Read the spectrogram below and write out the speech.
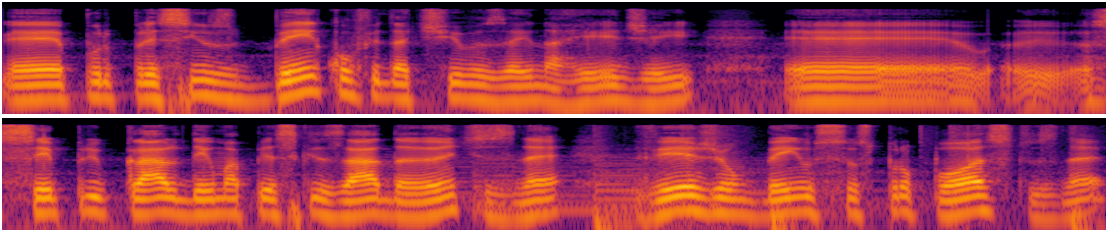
é, por precinhos bem convidativos aí na rede aí, é, sempre, claro, dei uma pesquisada antes, né? Vejam bem os seus propósitos, né?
